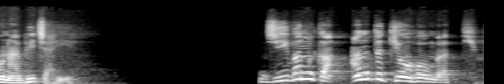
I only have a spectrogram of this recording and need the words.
होना भी चाहिए। जीवन का अंत क्यों हो मृत्यु?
